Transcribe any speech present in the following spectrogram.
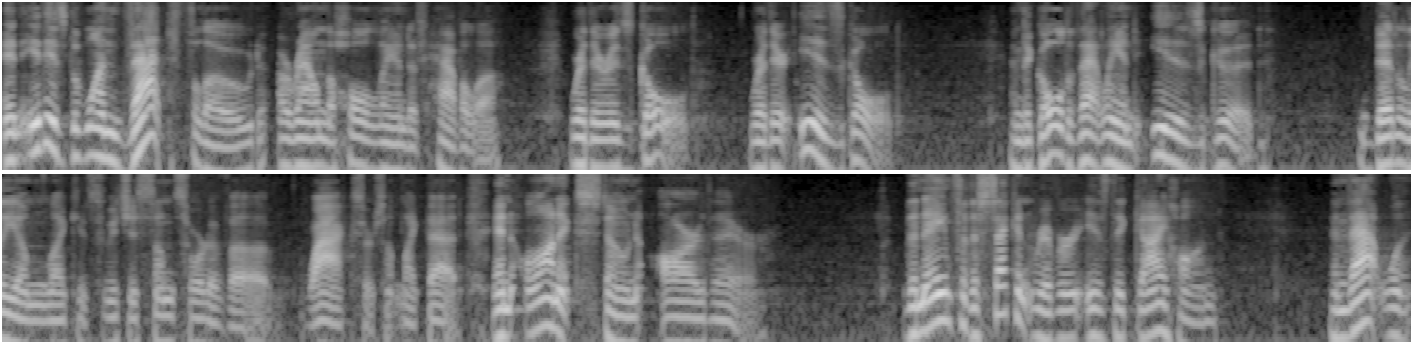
and it is the one that flowed around the whole land of havilah where there is gold, where there is gold. And the gold of that land is good. Bdellium, like which is some sort of uh, wax or something like that, and onyx stone are there. The name for the second river is the Gihon, and that one,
